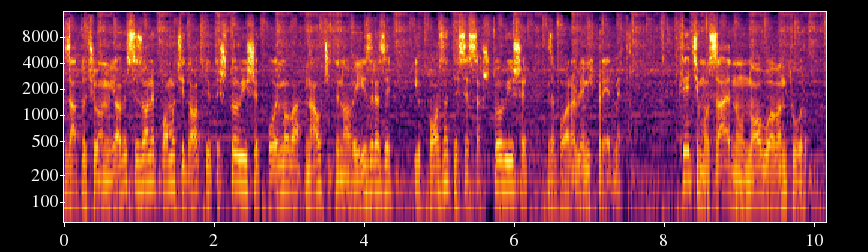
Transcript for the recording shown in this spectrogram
Zato ću vam i ove sezone pomoći da otkrijete što više pojmova, naučite nove izraze i upoznate se sa što više zaboravljenih predmeta. Krećemo zajedno u novu avanturu –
